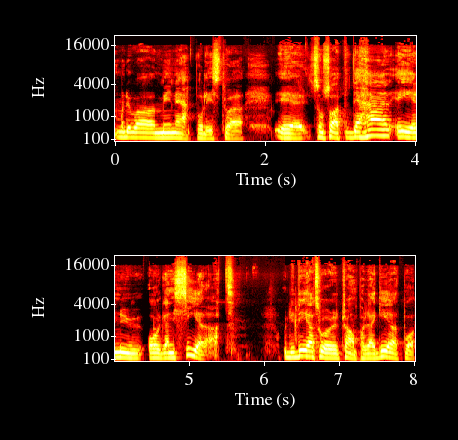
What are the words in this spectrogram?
om det var Minneapolis tror jag, eh, som sa att det här är nu organiserat. Och det är det jag tror Trump har reagerat på.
